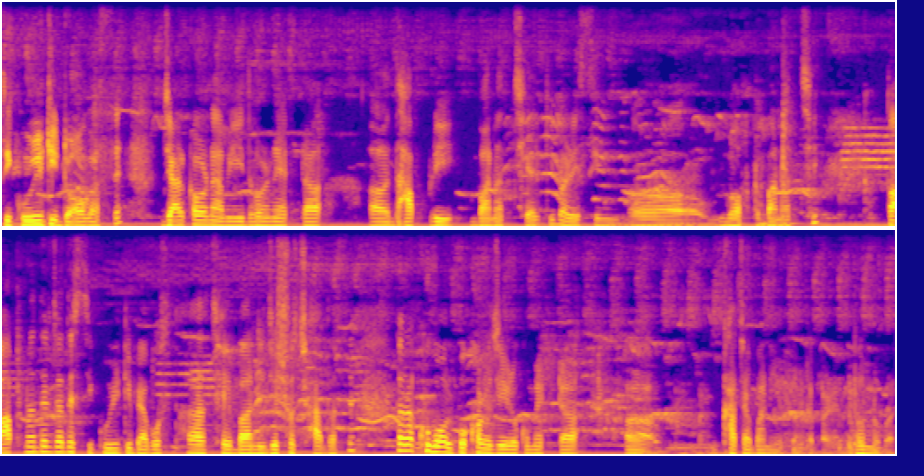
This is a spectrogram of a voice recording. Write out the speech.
সিকিউরিটি ডগ আছে, যার কারণে আমি এই ধরনের একটা ধাপড়ি বানাচ্ছি আর কি, বা রেসিং লফট বানাচ্ছি। তো আপনাদের যাদের সিকিউরিটি ব্যবস্থা আছে বা নিজস্ব ছাদ আছে, তারা খুব অল্প খরচে এরকম একটা খাঁচা বানিয়ে ফেলতে পারেন। ধন্যবাদ।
